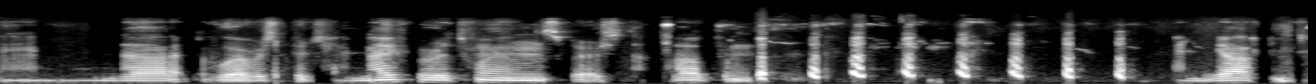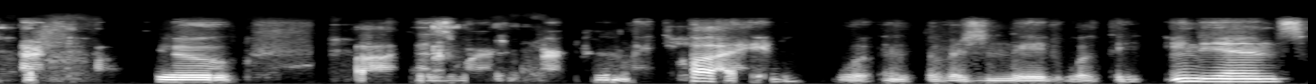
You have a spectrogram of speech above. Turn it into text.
And uh, whoever's pitching tonight for the Twins better step up and, and the offense too. Uh, is we're currently tied with division lead with the Indians.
